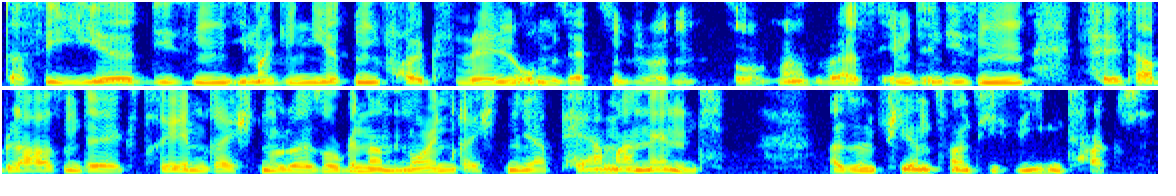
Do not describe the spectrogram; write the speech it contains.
dass sie hier diesen imaginierten Volkswillen umsetzen würden. So, ne? Weil es eben in diesen Filterblasen der extremen Rechten oder sogenannten neuen Rechten ja permanent, also in 24-7-Takt,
